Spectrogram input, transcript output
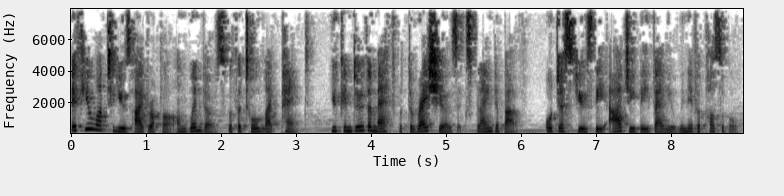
If you want to use eyedropper on Windows with a tool like Paint, you can do the math with the ratios explained above, or just use the RGB value whenever possible.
